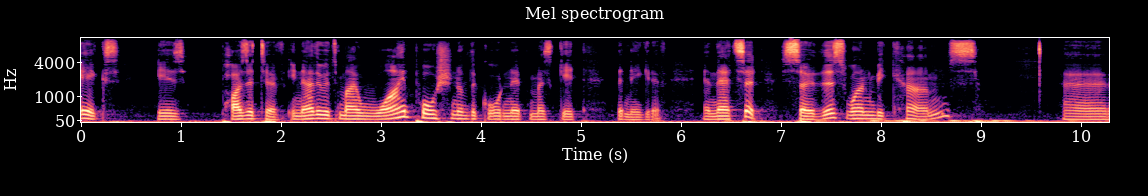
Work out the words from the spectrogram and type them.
x is positive. In other words, my y portion of the coordinate must get the negative and that's it. So this one becomes uh,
